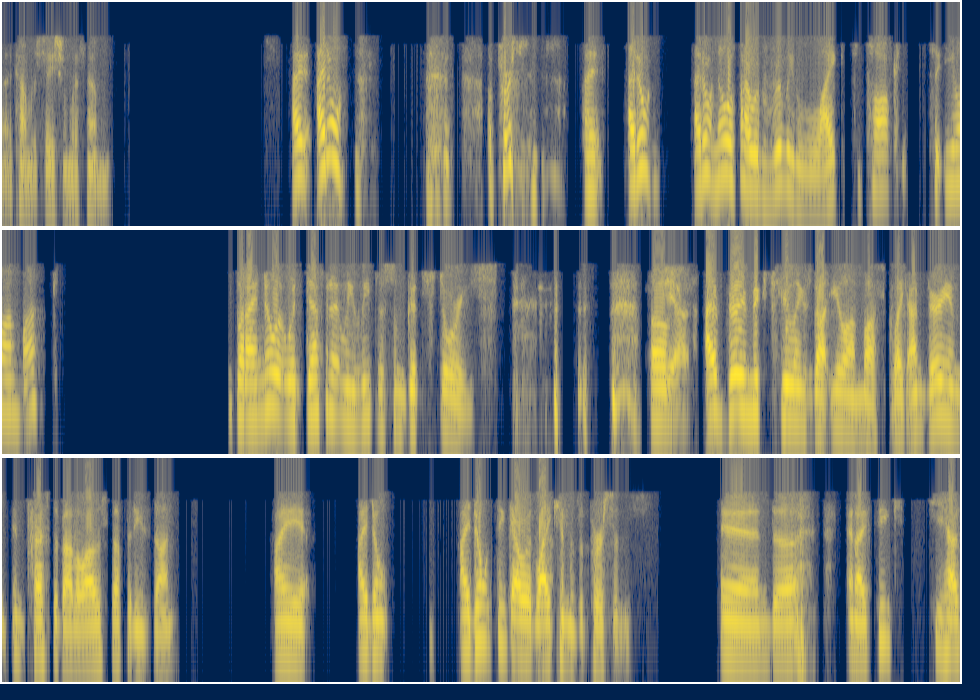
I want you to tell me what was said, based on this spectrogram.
a conversation with him. I I don't a person I I don't I don't know if I would really like to talk to Elon Musk, but I know it would definitely lead to some good stories. um, yeah. I have very mixed feelings about Elon Musk. Like I'm very Im- impressed about a lot of stuff that he's done. I I don't I don't think I would like him as a person, and uh, and I think he has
